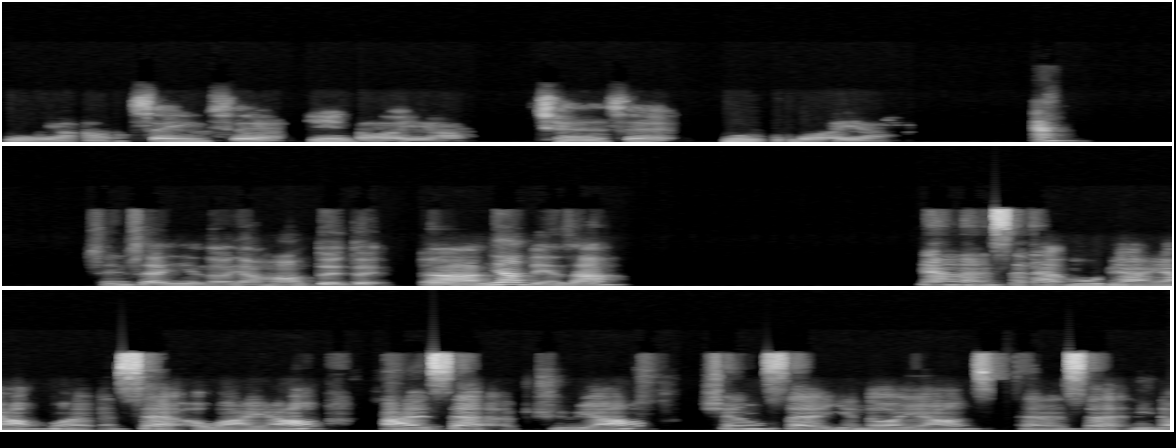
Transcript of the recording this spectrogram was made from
普羊，深色见到羊，浅色牛到羊。啊， 深色见到羊，哈，对对。啊，面点啥？天蓝色母表羊，黄色瓦羊，白色普羊，深色印度羊，橙色尼度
